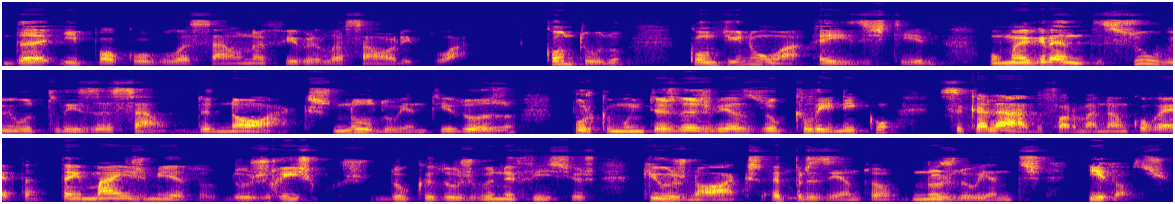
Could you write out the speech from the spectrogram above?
da hipocoagulação na fibrilação auricular. Contudo, continua a existir uma grande subutilização de NOACs no doente idoso, porque muitas das vezes o clínico, se calhar de forma não correta, tem mais medo dos riscos do que dos benefícios que os NOACs apresentam nos doentes idosos.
